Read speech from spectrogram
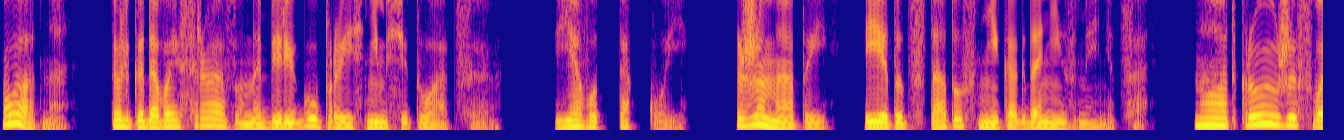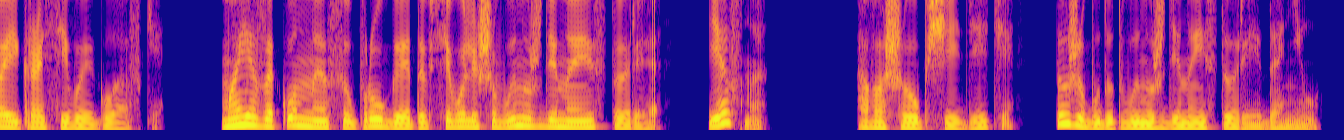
ладно. Только давай сразу на берегу проясним ситуацию. Я вот такой. Женатый, и этот статус никогда не изменится. Но открой уже свои красивые глазки. Моя законная супруга — это всего лишь вынужденная история. Ясно? А ваши общие дети тоже будут вынужденной историей, Данил.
